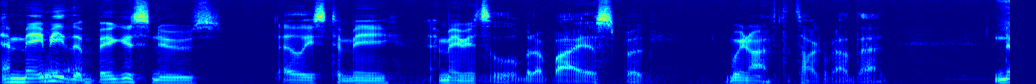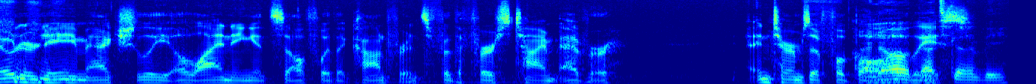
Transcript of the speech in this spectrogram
And maybe Yeah. the biggest news, at least to me, and maybe it's a little bit of bias, but we don't have to talk about that. Notre Dame actually aligning itself with a conference for the first time ever, in terms of football. I know at that's gonna be.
